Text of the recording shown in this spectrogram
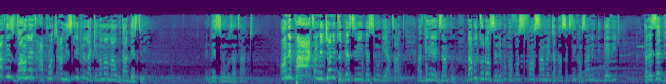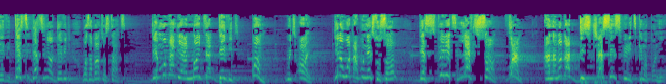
have this violent approach and be sleeping like a normal man without destiny. And destiny was attacked. On the path, on the journey to destiny, destiny will be attacked. I've given you an example. The Bible told us in the book of First Samuel chapter 16 concerning David that they said David, destiny of David was about to start. The moment they anointed David, boom, with oil. Do you know what happened next to Saul? the spirit left Saul, bam, and another distressing spirit came upon him.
